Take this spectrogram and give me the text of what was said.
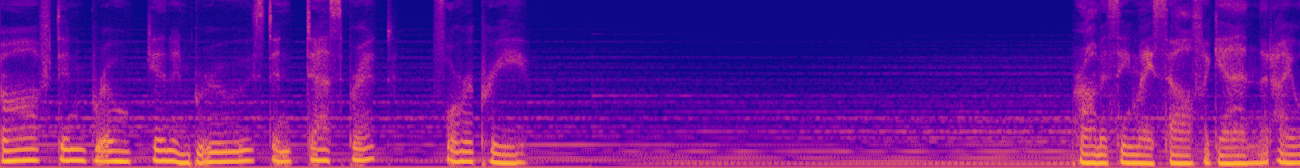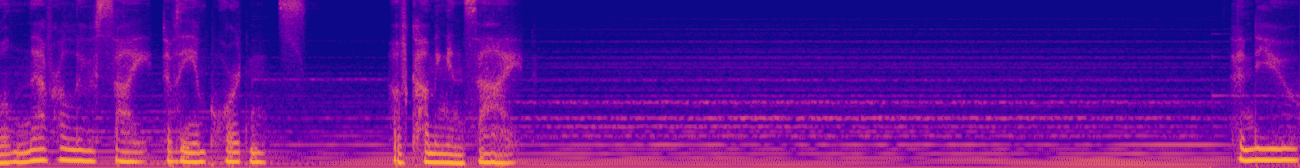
Often broken and bruised and desperate for reprieve. Promising myself again that I will never lose sight of the importance of coming inside And you,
